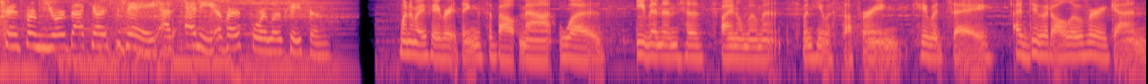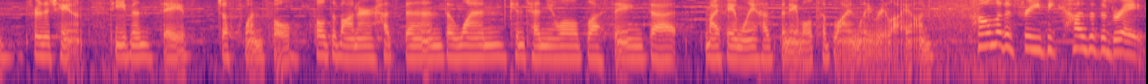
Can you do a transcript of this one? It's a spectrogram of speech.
Transform your backyard today at any of our four locations. One of my favorite things about Matt was even in his final moments when he was suffering, he would say, I'd do it all over again for the chance to even save just one soul. Folds of Honor has been the one continual blessing that my family has been able to blindly rely on. Home of the free because of the brave.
